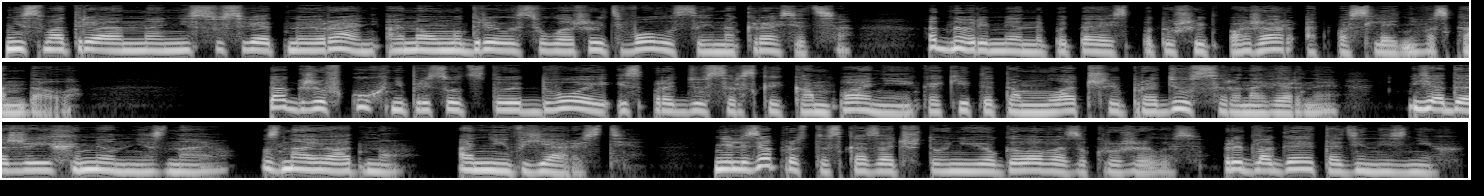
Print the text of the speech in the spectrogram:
Несмотря на несусветную рань, она умудрилась уложить волосы и накраситься, одновременно пытаясь потушить пожар от последнего скандала. Также в кухне присутствует двое из продюсерской компании, какие-то там младшие продюсеры, наверное. Я даже их имен не знаю. Знаю одно — они в ярости. Нельзя просто сказать, что у нее голова закружилась, предлагает один из них.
